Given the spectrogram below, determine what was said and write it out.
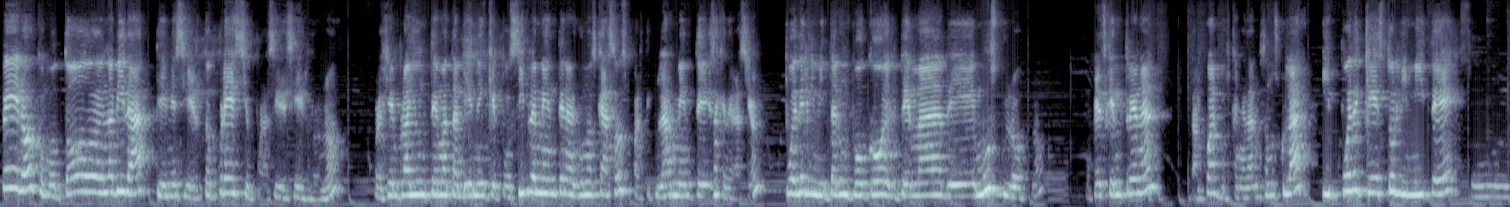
Pero como todo en la vida, tiene cierto precio, por así decirlo, ¿no? Por ejemplo, hay un tema también en que posiblemente en algunos casos, particularmente esa generación, puede limitar un poco el tema de músculo, ¿no? Mujeres que entrenan, tal cual, buscan ganar masa muscular y puede que esto limite su,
